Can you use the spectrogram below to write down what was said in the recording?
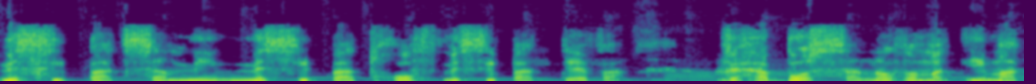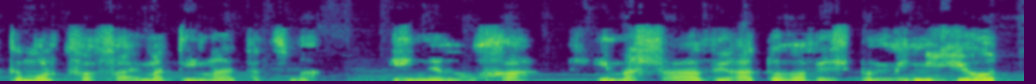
מסיבת סמים, מסיבת חוף, מסיבת טבע, והבוסה נובה מתאימה כמו לכפפיים, מתאימה את עצמה. היא ננוחה, היא משרה אווירה טובה ויש בה מיניות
